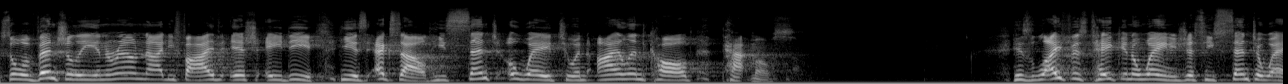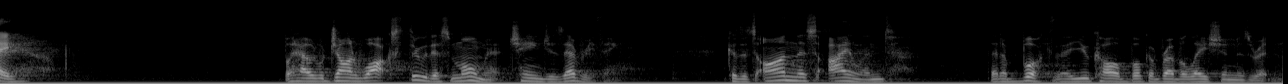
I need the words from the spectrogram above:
so eventually, in around 95 ish AD, he is exiled. He's sent away to an island called Patmos. His life is taken away, and he's just he's sent away. But how John walks through this moment changes everything. Because it's on this island that a book that you call Book of Revelation is written.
